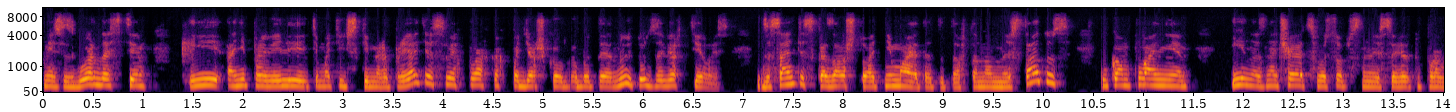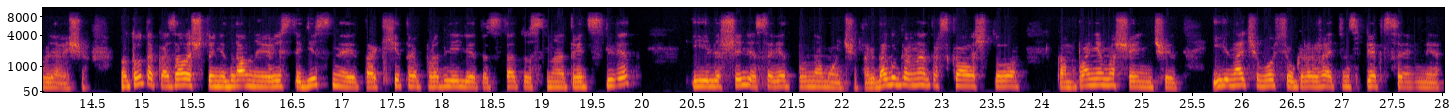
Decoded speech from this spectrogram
месяц гордости, и они провели тематические мероприятия в своих парках, поддержку ЛГБТ, ну и тут завертелось. Десантис сказал, что отнимает этот автономный статус у компании и назначает свой собственный совет управляющих. Но тут оказалось, что недавно юристы Дисней так хитро продлили этот статус на 30 лет и лишили совет полномочий. Тогда губернатор сказал, что компания мошенничает, и иначе вовсе угрожать инспекциями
